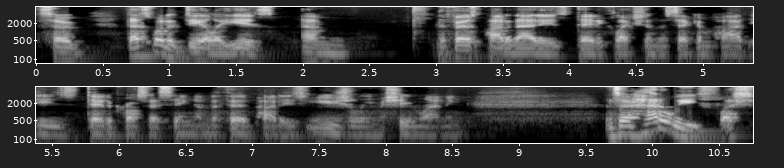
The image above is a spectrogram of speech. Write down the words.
So that's what a DLE is. Um, the first part of that is data collection. The second part is data processing, and the third part is usually machine learning. And so, how do we flesh?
